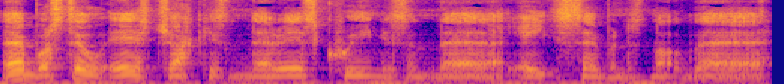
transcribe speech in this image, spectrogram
uh, but still, ace jack isn't there, ace queen isn't there, eight seven is not there.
